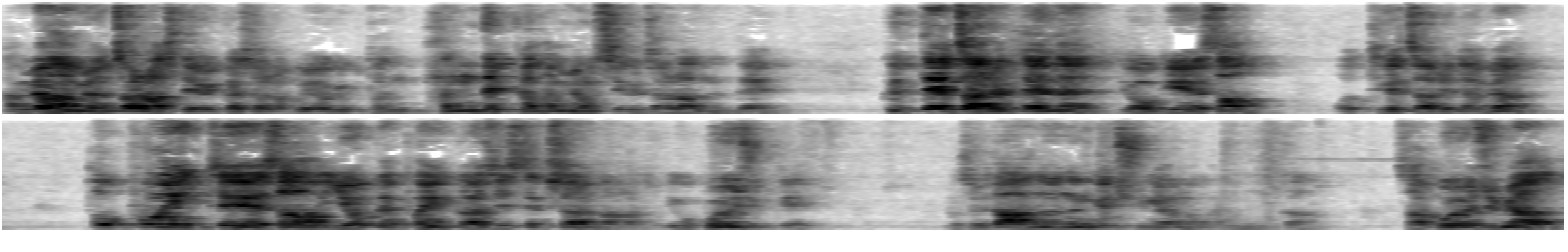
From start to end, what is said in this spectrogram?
한 면 한 면 잘랐을 때 여기까지 잘랐고 여기부터는 반대편 한 명씩을 잘랐는데 그때 자를 때는 여기에서 어떻게 자르냐면 top point에서 ear back point까지 섹션을 나눠줘. 이거 보여줄게. 어차피 나누는 게 중요한 건 아니니까. 자 보여주면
